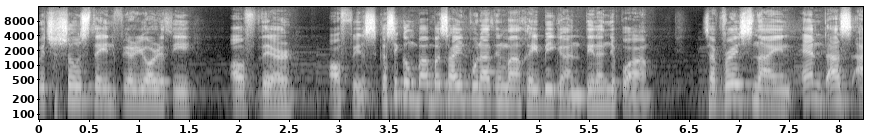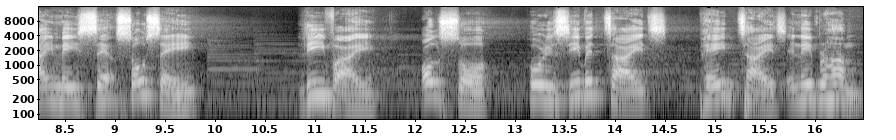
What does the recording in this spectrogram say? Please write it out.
which shows the inferiority of their office. Kasi kung babasahin po natin mga kaibigan, tinan niyo po ah, sa verse 9, And as I may say, so say, Levi also who received tithes, paid tithes in Abraham.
